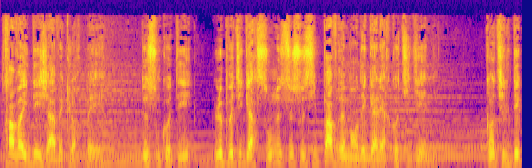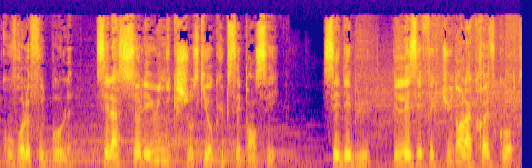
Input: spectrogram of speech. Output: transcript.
travaillent déjà avec leur père. De son côté, le petit garçon ne se soucie pas vraiment des galères quotidiennes. Quand il découvre le football, c'est la seule et unique chose qui occupe ses pensées. Ses débuts, il les effectue dans la Creuve Courte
